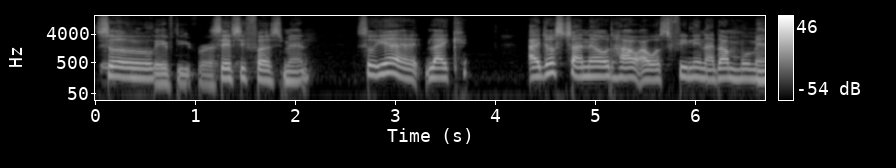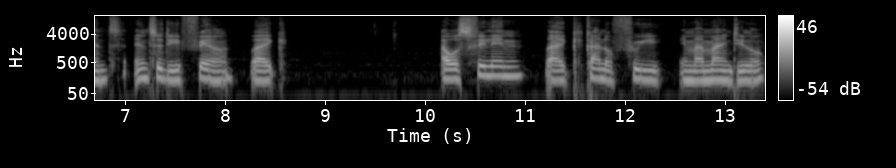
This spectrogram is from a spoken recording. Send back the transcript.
So safety first. safety first, man. So yeah, like I just channeled how I was feeling at that moment into the film. Like I was feeling like kind of free in my mind, you know.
